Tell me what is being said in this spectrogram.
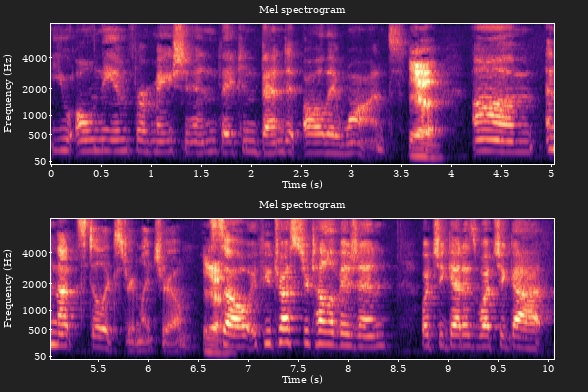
you own the information, they can bend it all they want. Yeah. Um, and that's still extremely true. Yeah. So if you trust your television, what you get is what you got.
